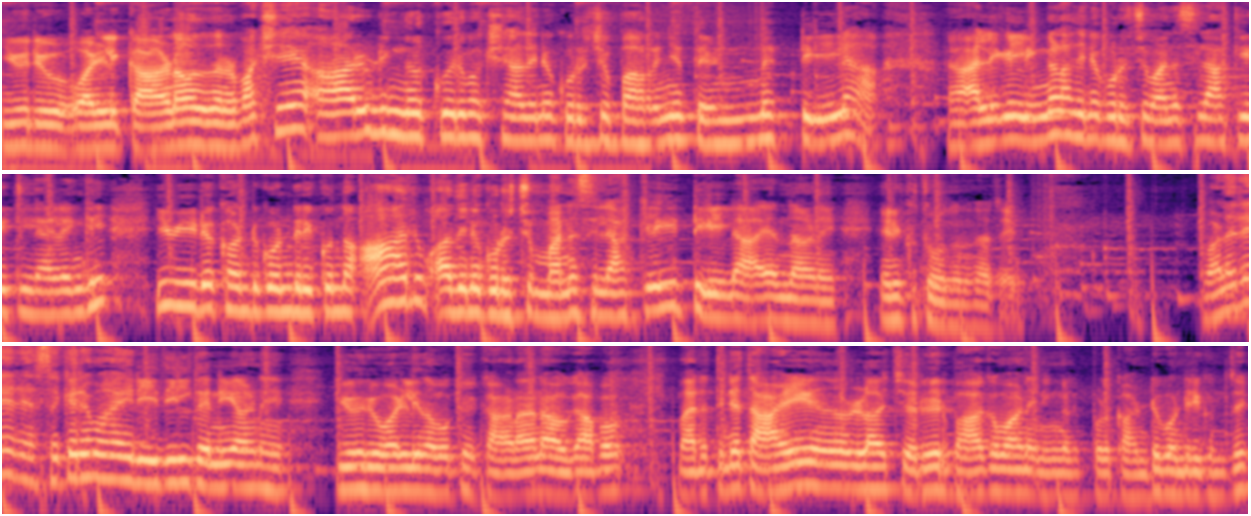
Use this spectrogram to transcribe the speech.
ഈ ഒരു വള്ളി കാണാവുന്നതാണ്. പക്ഷേ ആരും നിങ്ങൾക്കൊരു പക്ഷേ അതിനെക്കുറിച്ച് പറഞ്ഞു തന്നിട്ടില്ല. അല്ലെങ്കിൽ നിങ്ങൾ അതിനെക്കുറിച്ച് മനസ്സിലാക്കിയിട്ടില്ല അല്ലെങ്കിൽ ഈ വീഡിയോ കണ്ടുകൊണ്ടിരിക്കുന്ന ആരും അതിനെക്കുറിച്ച് മനസ്സിലാക്കിയിട്ടില്ല എന്നാണ് എനിക്ക് തോന്നുന്നത്. വളരെ രസകരമായ രീതിയിൽ തന്നെയാണ് ഈ ഒരു വള്ളി നമുക്ക് കാണാനാവുക. അപ്പം മരത്തിന്റെ താഴെയുള്ള ചെറിയൊരു ഭാഗമാണ് നിങ്ങളിപ്പോൾ കണ്ടുകൊണ്ടിരിക്കുന്നത്.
